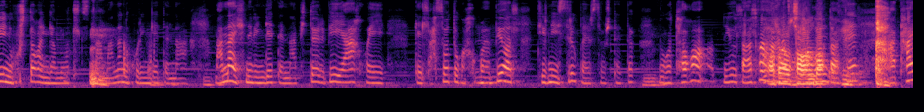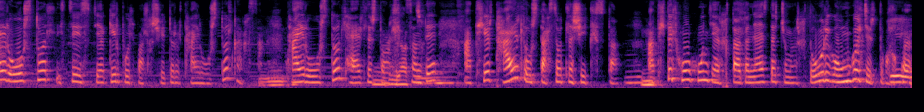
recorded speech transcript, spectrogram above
би нөхөртөөгөө ингээд муудалцсан. Манай нөхөр ингээд байна. Манай эхнэр ингээд байна. Битээр би яах вэ? Гэж асуудаг байхгүй. Би бол тэрний эсрэг байр суурь тадаг. Нөгөө тоогоо юу л олгоо гаргаж тоогондоо тий. А таяр өөртөө л эцээ эст яг гэр бүл болох шийдвэрийг таяр өөртөө л гаргасан. Таяр өөртөө л хайрлаж дурлцсан тий. А тэгэхээр таяр л өөртөө асуудлаа шийдэх ёстой. А тэгтэл хүн хүнд ярихдаа одоо найздаа ч юм ярихдаа өөрийгөө өмгөөлж ярьдаг байхгүй.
